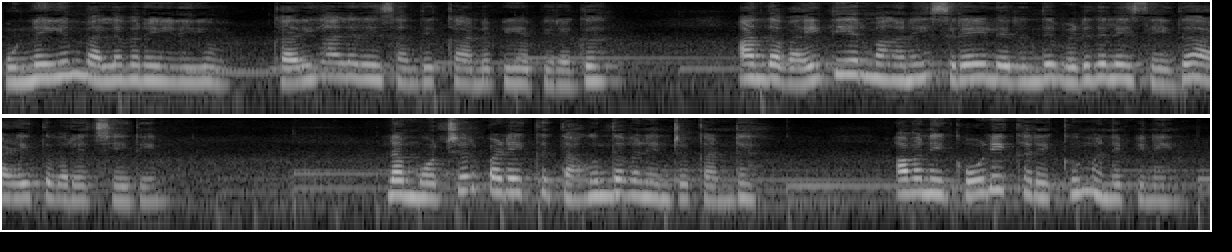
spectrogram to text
உன்னையும் வல்லவரையனையும் கரிகாலரை சந்திக்க அனுப்பிய பிறகு அந்த வைத்தியர் மகனை சிறையிலிருந்து விடுதலை செய்து அழைத்து வரச் செய்தேன். நம் ஒற்றர் படைக்கு தகுந்தவன் என்று கண்டு அவனை கோடிக்கரைக்கும் அனுப்பினேன்.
